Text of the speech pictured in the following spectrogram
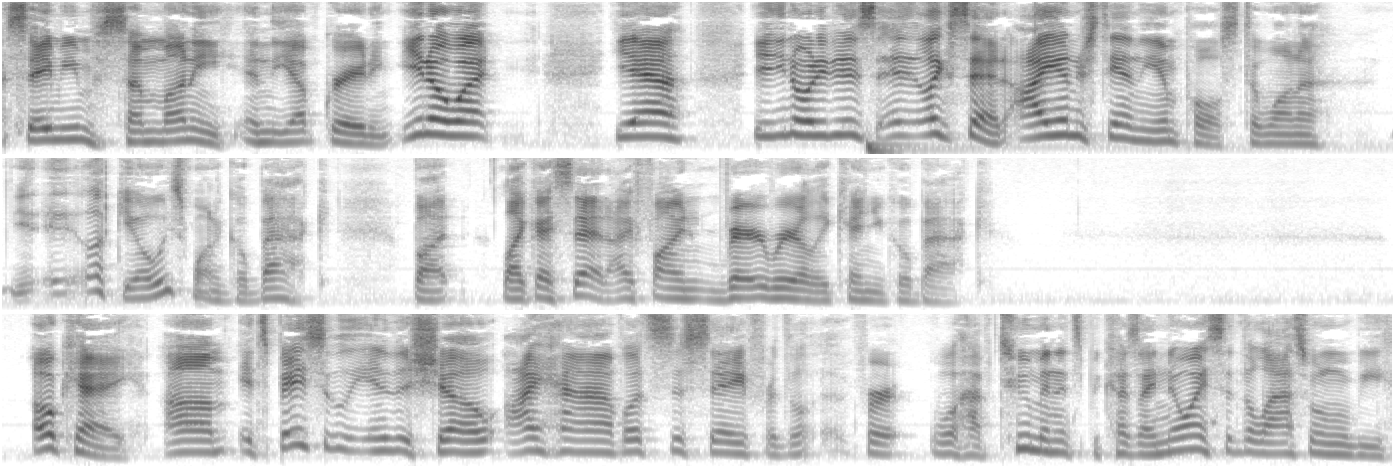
save me some money in the upgrading. You know what? Yeah, you know what it is. Like I said, I understand the impulse to want to. Look, you always want to go back, but like I said, I find very rarely can you go back. Okay, um, it's basically of the show. I have, let's just say for the for we'll have two minutes because I know I said the last one would be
